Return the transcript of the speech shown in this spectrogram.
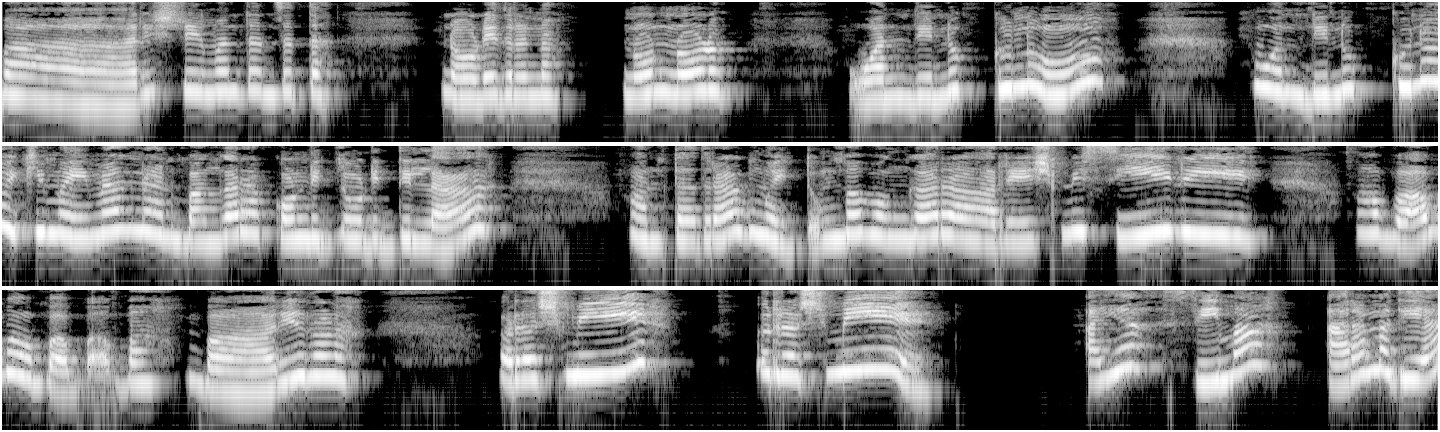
ಭಾರಿ ಶ್ರೀಮಂತ ಅನ್ಸತ್ತ. ನೋಡಿದ್ರಣ್ಣ ನೋಡು ನೋಡು. ಒಂದಿನಕ್ಕೂ ಒಂದಿನಕ್ಕೂ ದಿನಕ್ಕೂ ಆಕಿ ಮೈಮ್ಯಾಗ ನಾನು ಬಂಗಾರ ಹಾಕೊಂಡಿದ್ದು ನೋಡಿದ್ದಿಲ್ಲ. ಅಂಥದ್ರಾಗ ಮೈ ತುಂಬ ಬಂಗಾರ ರೇಷ್ಮೆ ಸೀರೆ. ಬಾ ಬಾ ಬಾ ಬಾ ಬಾ ಭಾರಿ ಅದಳ. ರಶ್ಮಿ ರಶ್ಮಿ. ಅಯ್ಯ ಸೀಮಾ ಆರಾಮದಿಯಾ?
